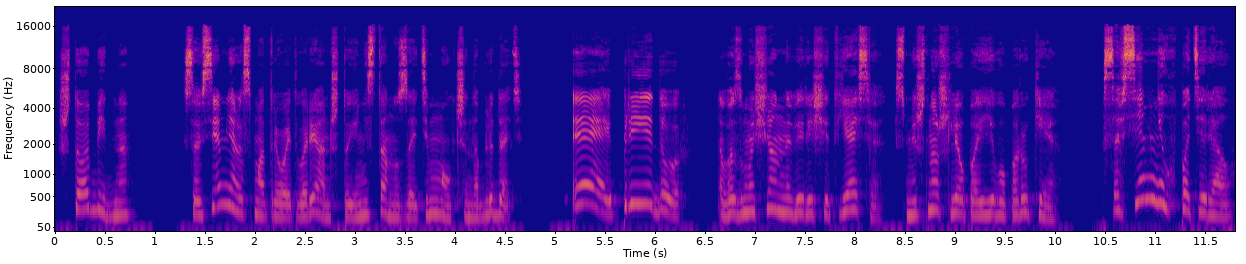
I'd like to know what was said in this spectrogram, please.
что обидно. Совсем не рассматривает вариант, что я не стану за этим молча наблюдать. «Эй, придур!» Возмущенно верещит Яся, смешно шлепая его по руке. «Совсем нюх потерял?»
